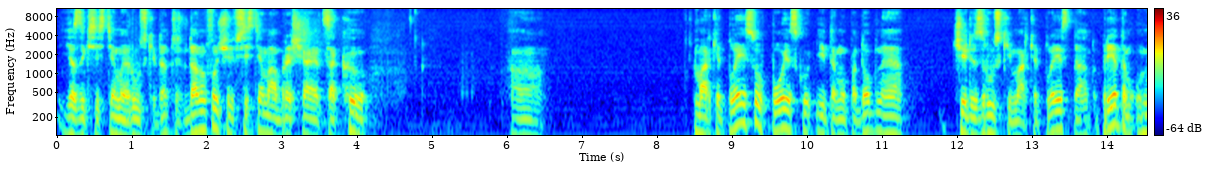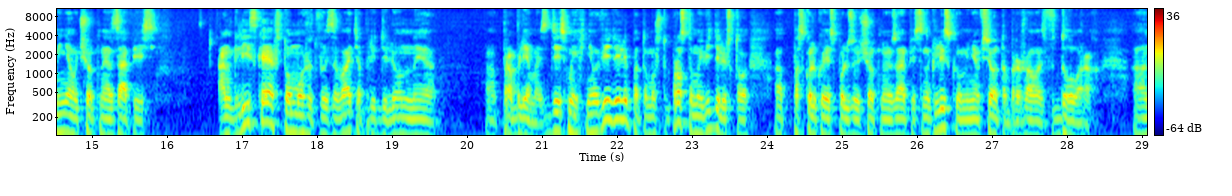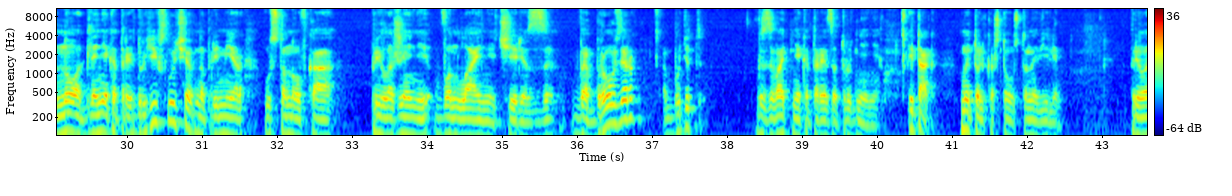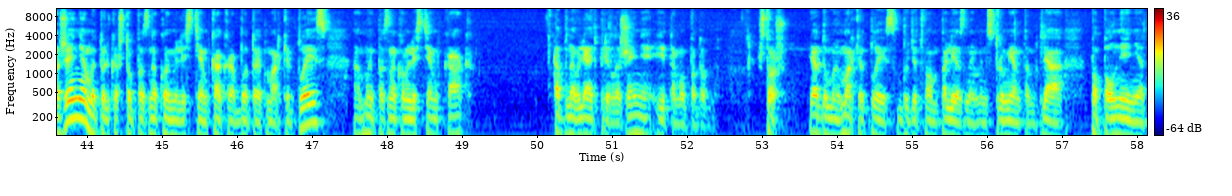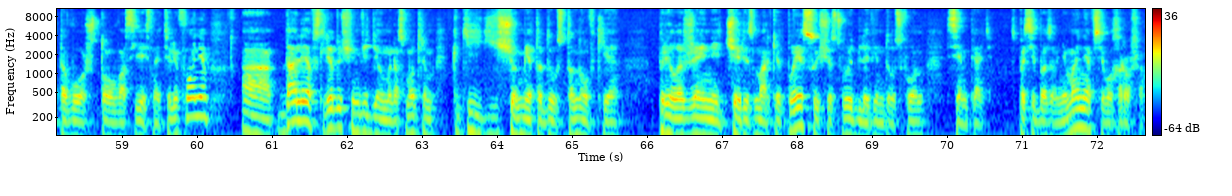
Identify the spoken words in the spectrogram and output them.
язык системы русский. Да? То есть в данном случае система обращается к а, маркетплейсу, поиску и тому подобное через русский маркетплейс. Да. При этом у меня учетная запись английская, что может вызывать определенные а, проблемы. Здесь мы их не увидели, потому что просто мы видели, что а, поскольку я использую учетную запись английскую, у меня все отображалось в долларах. А, но для некоторых других случаев, например, установка приложений в онлайне через веб-браузер будет вызывать некоторые затруднения. Итак, мы только что установили приложение, мы только что познакомились с тем, как работает Marketplace, а мы познакомились с тем, как обновлять приложение и тому подобное. Что ж, я думаю, Marketplace будет вам полезным инструментом для пополнения того, что у вас есть на телефоне. А далее в следующем видео мы рассмотрим, какие еще методы установки приложений через Marketplace существует для Windows Phone 7.5. Спасибо за внимание, всего хорошего.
